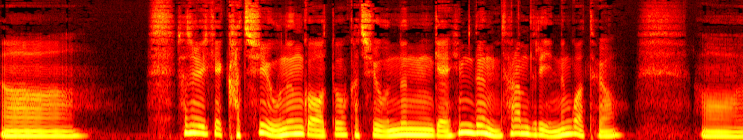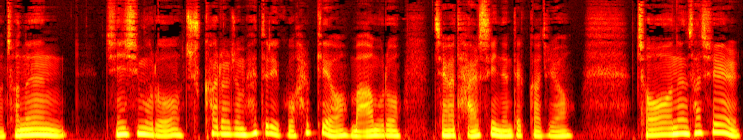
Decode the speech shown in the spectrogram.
어, 사실 이렇게 같이 우는 것도 같이 웃는 게 힘든 사람들이 있는 것 같아요. 어, 저는 진심으로 축하를 좀 해드리고 할게요. 마음으로 제가 다 할 수 있는 데까지요. 저는 사실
